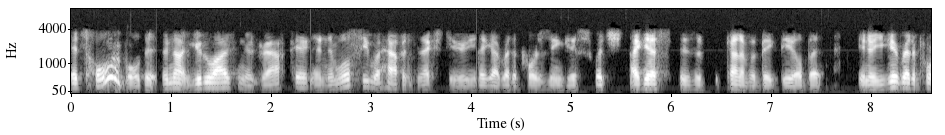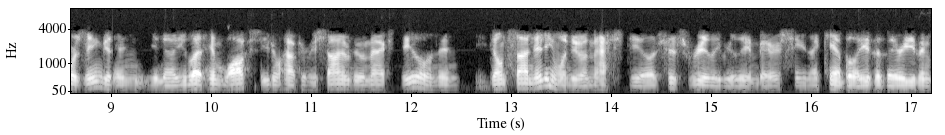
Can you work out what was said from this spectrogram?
it's horrible that they're not utilizing their draft pick. And then we'll see what happens next year. They got rid of Porzingis, which I guess is a kind of a big deal. But you know, you get rid of Porzingis and you know you let him walk, so you don't have to resign him to a max deal, and then you don't sign anyone to a max deal. It's just really, really embarrassing. I can't believe that they're even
